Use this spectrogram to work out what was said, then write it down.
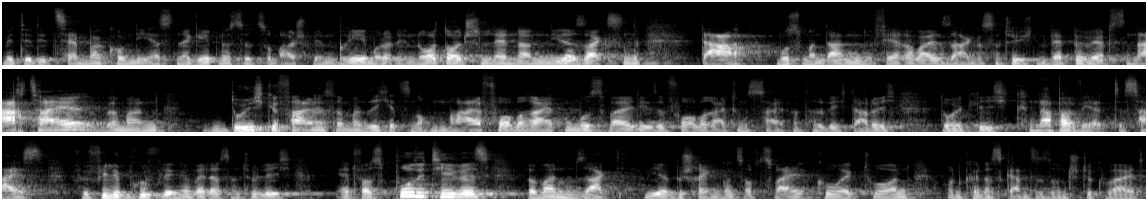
Mitte Dezember kommen die ersten Ergebnisse, zum Beispiel in Bremen oder den norddeutschen Ländern, Niedersachsen. Da muss man dann fairerweise sagen, das ist natürlich ein Wettbewerbsnachteil, wenn man durchgefallen ist, wenn man sich jetzt nochmal vorbereiten muss, weil diese Vorbereitungszeit natürlich dadurch deutlich knapper wird. Das heißt, für viele Prüflinge wäre das natürlich etwas Positives, wenn man sagt, wir beschränken uns auf zwei Korrektoren und können das Ganze so ein Stück weit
